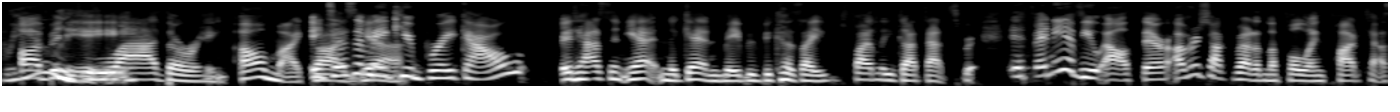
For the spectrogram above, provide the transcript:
Really? I've been lathering. Oh my god! it doesn't yeah. make you break out? It hasn't yet. And again, maybe because I finally got that spirit. If any of you out there, I'm going to talk about it on the full length podcast.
